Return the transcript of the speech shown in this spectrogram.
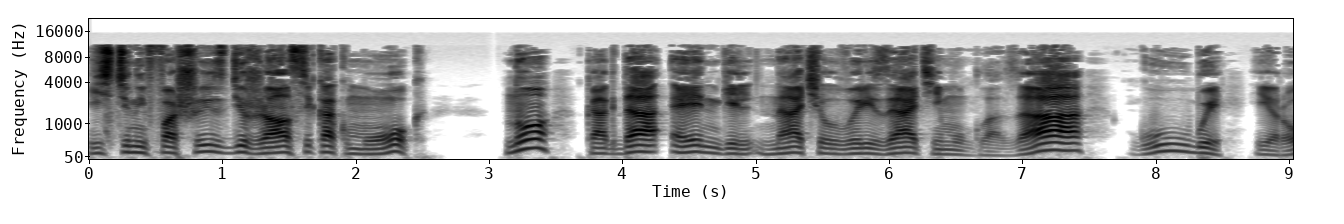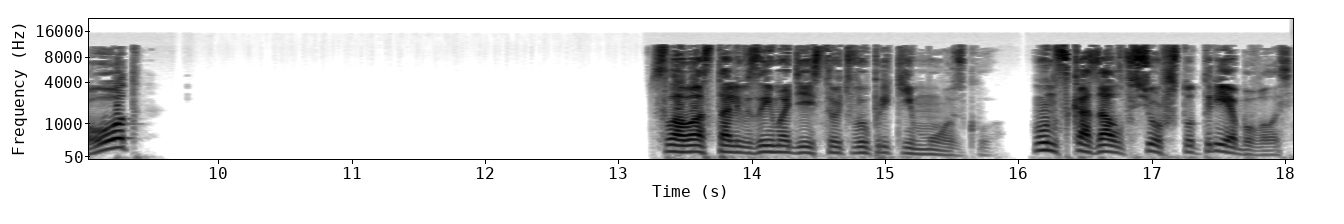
Истинный фашист держался как мог, но когда Энгель начал вырезать ему глаза, губы и рот, слова стали взаимодействовать вопреки мозгу. Он сказал все, что требовалось,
